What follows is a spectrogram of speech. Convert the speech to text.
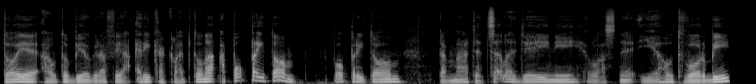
to je autobiografia Erika Claptona a popri tom, popri tom tam máte celé dejiny vlastne jeho tvorby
